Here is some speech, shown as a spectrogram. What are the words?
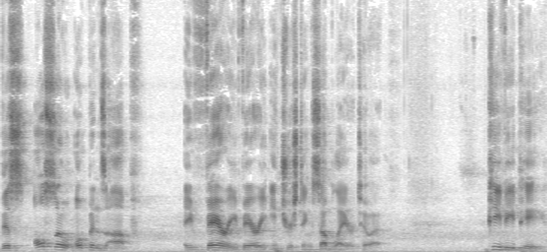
this also opens up a very, very interesting sublayer to it. PvP.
